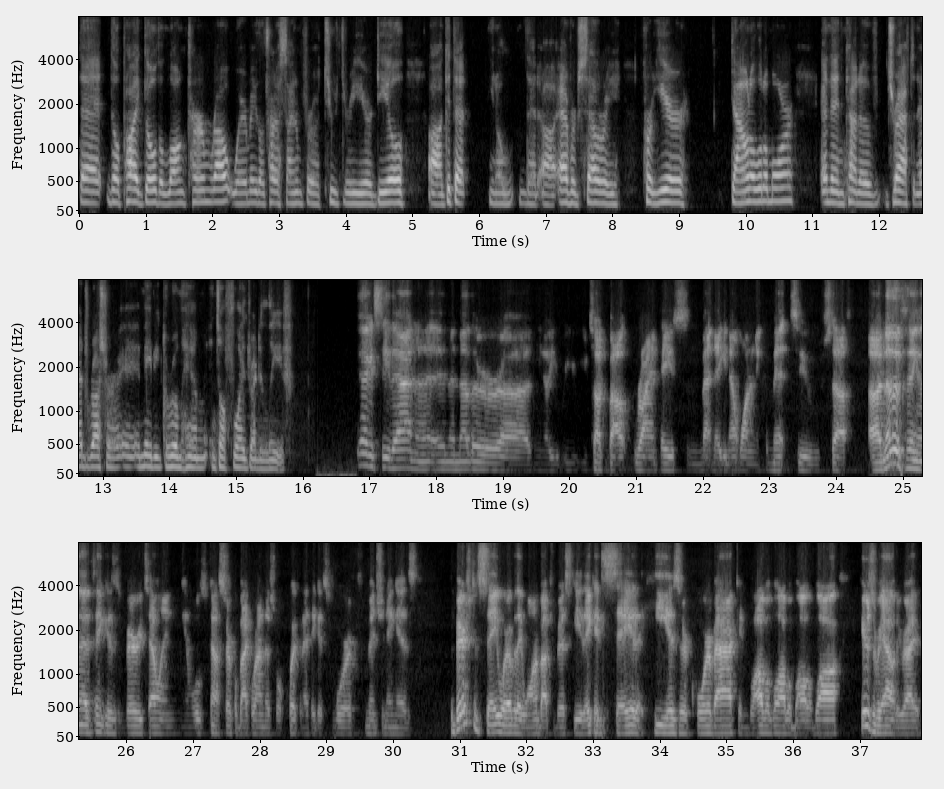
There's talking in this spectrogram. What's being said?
that they'll probably go the long term route where maybe they'll try to sign him for a two, three year deal, uh, get that, you know, that uh, average salary per year down a little more, and then kind of draft an edge rusher and maybe groom him until Floyd's ready to leave. Yeah, I can see that. And, uh, and another, uh, you know, you, you talk about Ryan Pace and Matt Nagy not wanting to commit to stuff. Uh, another thing that I think is very telling, and we'll kind of circle back around this real quick, and I think it's worth mentioning is the Bears can say whatever they want about Trubisky. They can say that he is their quarterback and blah blah blah blah blah blah. Here's the reality, right?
